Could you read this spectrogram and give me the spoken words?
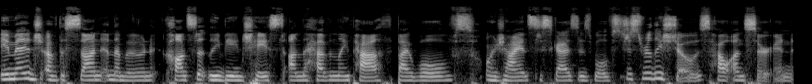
image of the sun and the moon constantly being chased on the heavenly path by wolves or giants disguised as wolves just really shows how uncertain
